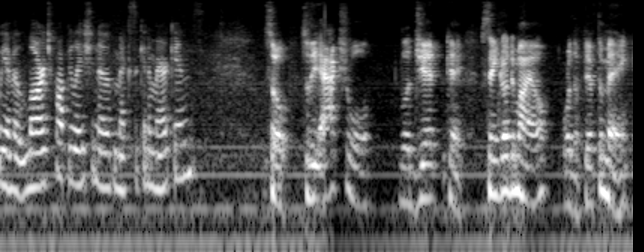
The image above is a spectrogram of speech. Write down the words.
We have a large population of Mexican Americans. So, so the actual legit, okay, Cinco de Mayo, or the 5th of May,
